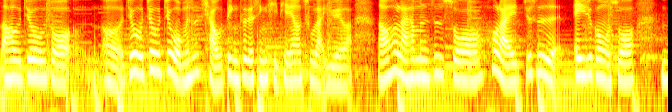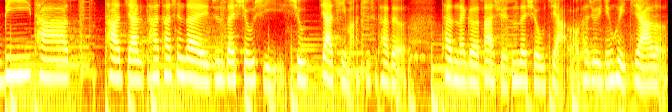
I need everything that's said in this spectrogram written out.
然后就说。呃，就就就我们是敲定这个星期天要出来约了，然后后来他们是说，后来就是 A 就跟我说，B 他他家他他现在就是在休息休假期嘛，就是他的他的那个大学正在休假，然后他就已经回家了，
